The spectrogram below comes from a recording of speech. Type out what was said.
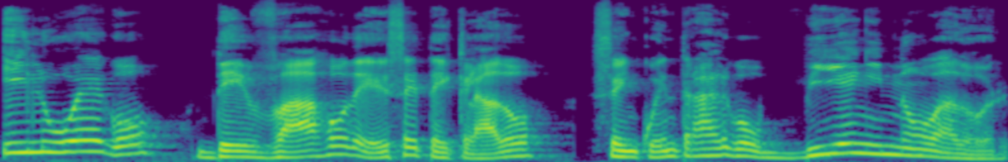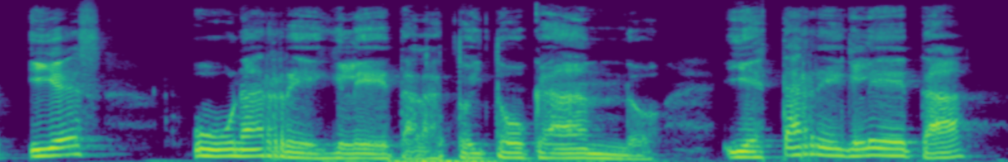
Y luego, debajo de ese teclado, se encuentra algo bien innovador y es una regleta, la estoy tocando. Y esta regleta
